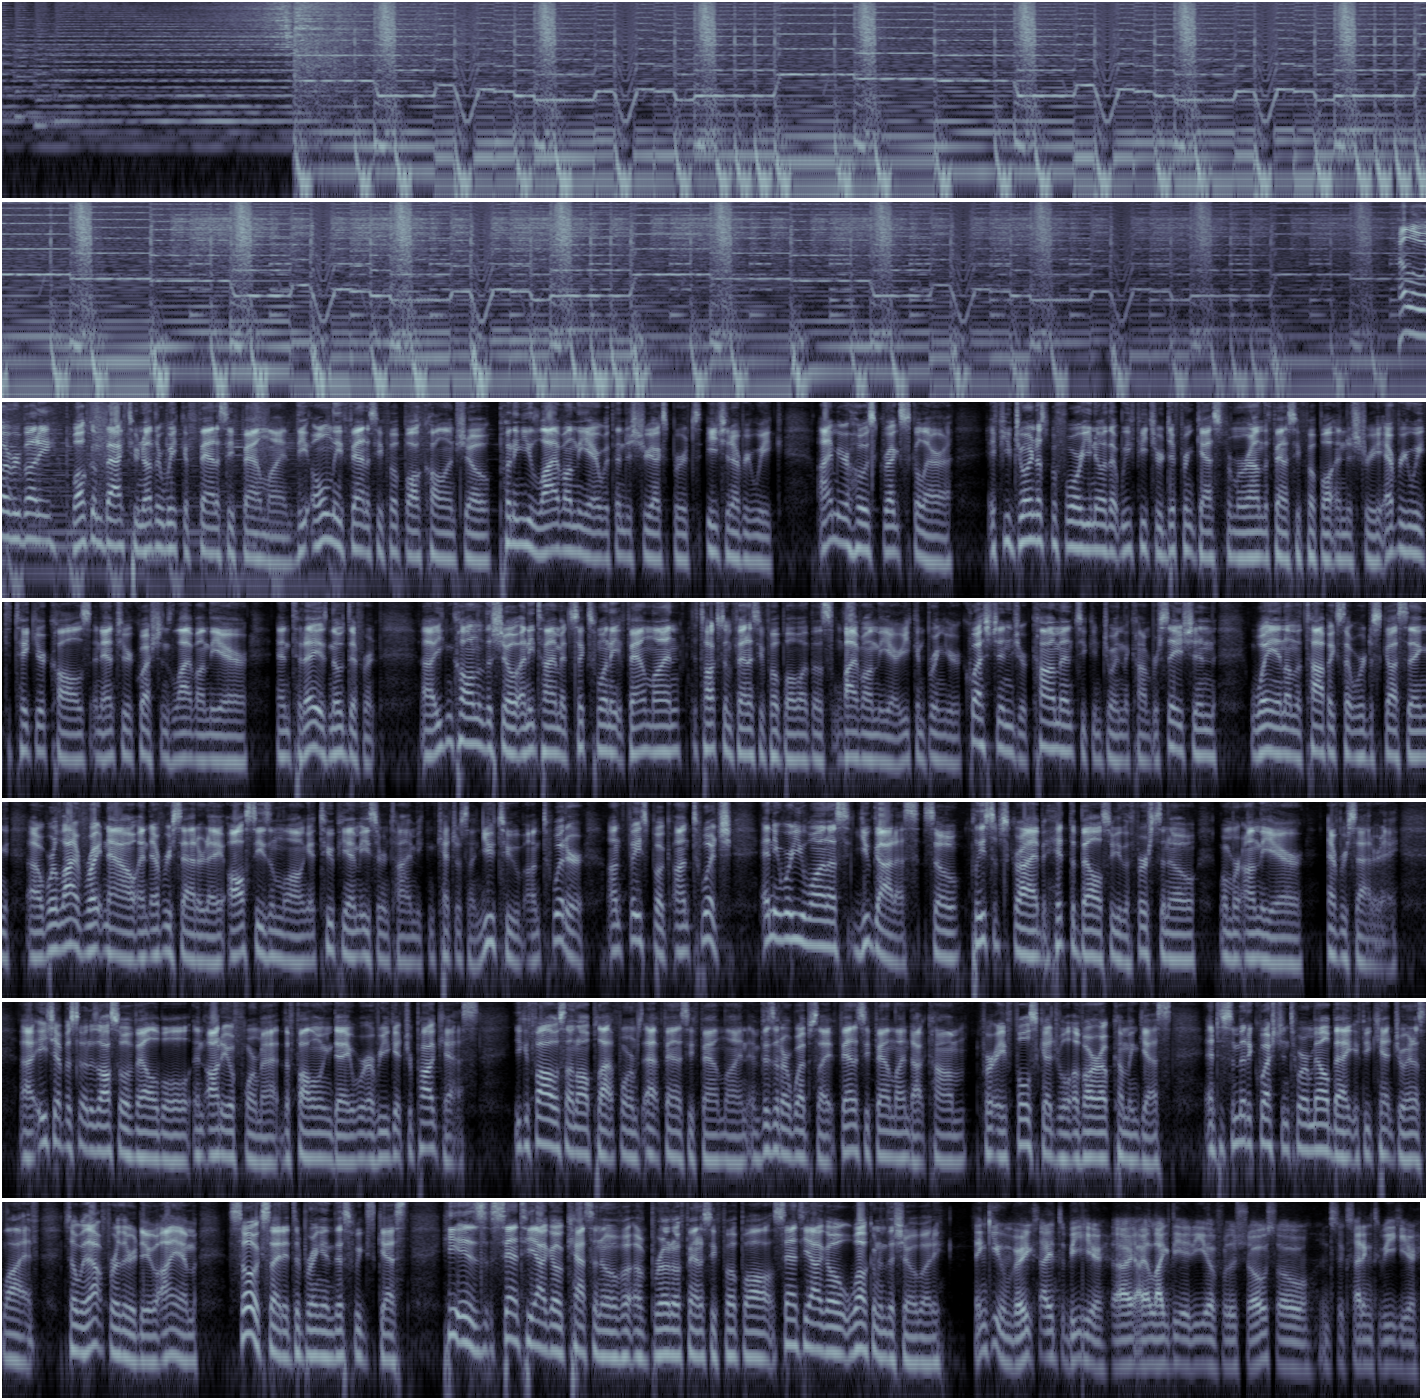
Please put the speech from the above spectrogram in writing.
Everybody. Welcome back to another week of Fantasy Fanline, the only fantasy football call-in show putting you live on the air with industry experts each and every week. I'm your host, Greg Scalera. If you've joined us before, you know that we feature different guests from around the fantasy football industry every week to take your calls and answer your questions live on the air, and today is no different. Uh, you can call into the show anytime at 618 Fanline to talk some fantasy football with us live on the air. You can bring your questions, your comments, you can join the conversation, weigh in on the topics that we're discussing. Uh, we're live right now and every Saturday, all season long at 2 p.m. Eastern Time. You can catch us on YouTube, on Twitter, on Facebook, on Twitch. Anywhere you want us, you got us. So please subscribe, hit the bell so you're the first to know when we're on the air every Saturday. Uh, each episode is also available in audio format the following day, wherever you get your podcasts. You can follow us on all platforms at Fantasy Fanline and visit our website, fantasyfanline.com, for a full schedule of our upcoming guests and to submit a question to our mailbag if you can't join us live. So, without further ado, I am so excited to bring in this week's guest. He is Santiago Casanova of Brodo Fantasy Football. Santiago, welcome to the show, buddy. Thank you. I'm very excited to be here. I, I like the idea for the show, so it's exciting to be here.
